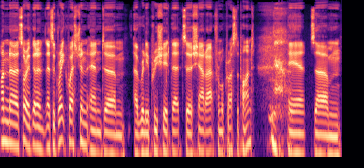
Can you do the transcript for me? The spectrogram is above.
one? Uh, sorry, I've got a, that's a great question, and um, I really appreciate that uh, shout out from across the pond. and um,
